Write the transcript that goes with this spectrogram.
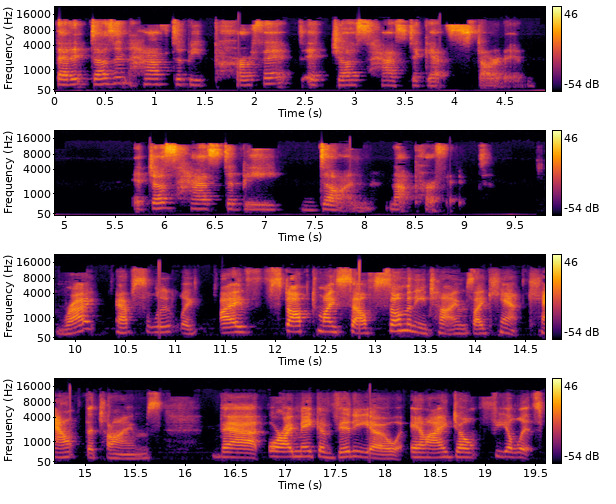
that it doesn't have to be perfect, it just has to get started. It just has to be done, not perfect. Right, absolutely. I've stopped myself so many times, I can't count the times that, or I make a video and I don't feel it's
